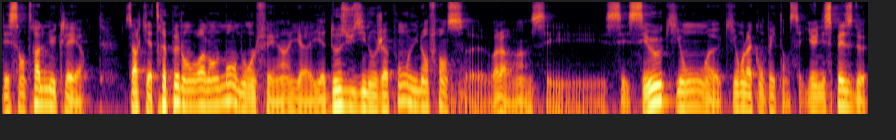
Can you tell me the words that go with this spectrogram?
des centrales nucléaires. C'est-à-dire qu'il y a très peu d'endroits dans le monde où on le fait. Hein. Il, y a, deux usines au Japon, une en France. voilà, hein. c'est eux qui ont, ont la compétence. Il y a une espèce de,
